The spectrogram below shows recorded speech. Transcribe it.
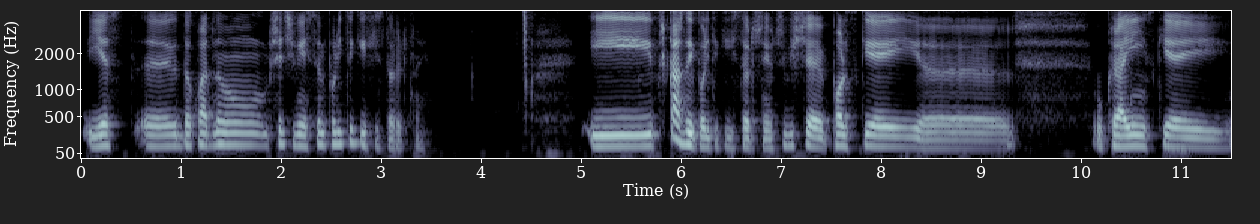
jest y, dokładną przeciwieństwem polityki historycznej. I w każdej polityki historycznej, oczywiście polskiej, yy, ukraińskiej,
